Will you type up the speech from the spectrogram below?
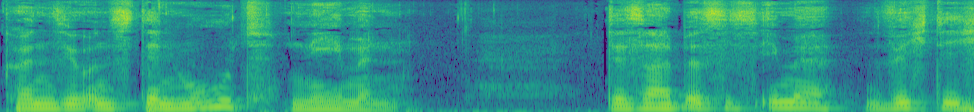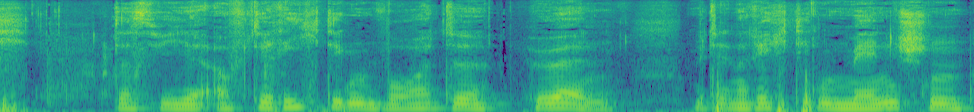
können sie uns den Mut nehmen. Deshalb ist es immer wichtig, dass wir auf die richtigen Worte hören, mit den richtigen Menschen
